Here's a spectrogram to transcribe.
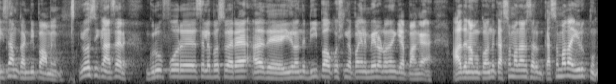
எக்ஸாம் கண்டிப்பாக அமையும். யோசிக்கலாம் சார் குரூப் ஃபோரு சிலபஸ் வேறு அதாவது இதில் வந்து டீப்பாக கொஷின் கேட்பாங்க இல்லை மேலோட தான் கேட்பாங்க. அது நமக்கு வந்து கஷ்டமாக தான் சார் இருக்கும். கஷ்டமாக தான் இருக்கும்.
